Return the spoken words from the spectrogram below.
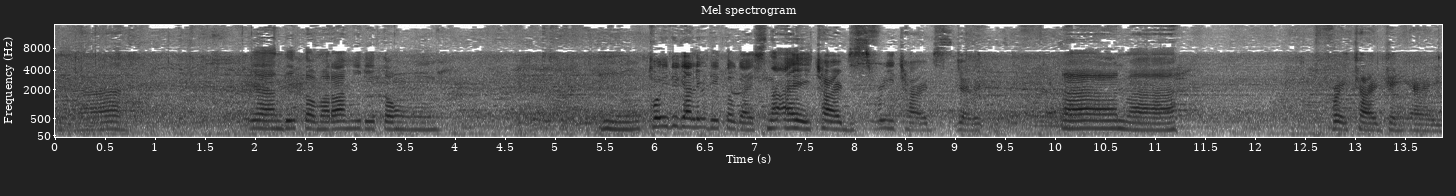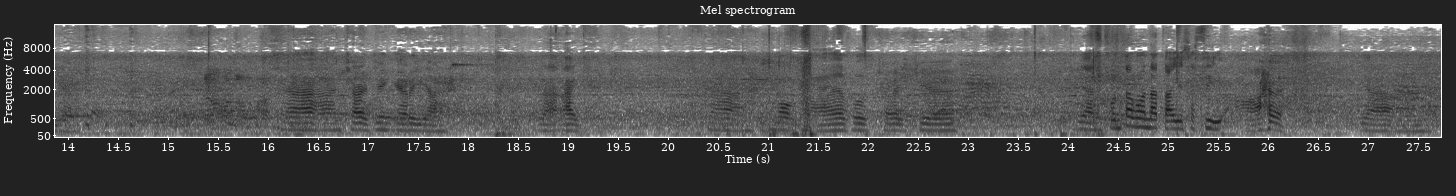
Yan. Yan, dito. Marami ditong Hmm, pwede gali dito guys na ay charge, free charge gali. And ma free charging area. Yan, charging area. Laag. Na mobile charger. Yan, punta muna tayo sa CR. Yan.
